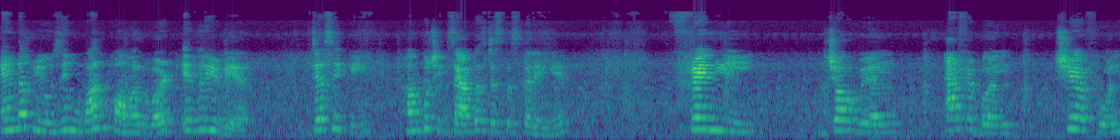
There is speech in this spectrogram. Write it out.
end up using one common word everywhere जैसे कि हम कुछ एग्जाम्पल्स डिस्कस करेंगे। फ्रेंडली जॉवियल एफेबल चेयरफुल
